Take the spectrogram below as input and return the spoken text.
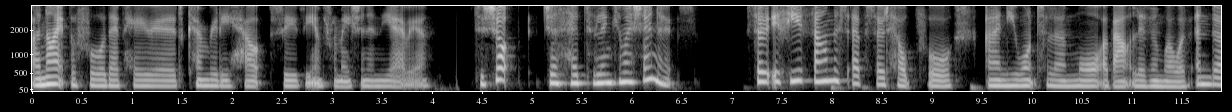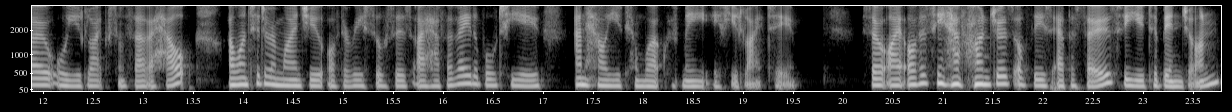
a night before their period can really help soothe the inflammation in the area. To shop, just head to link in my show notes. So, if you found this episode helpful and you want to learn more about living well with endo or you'd like some further help, I wanted to remind you of the resources I have available to you and how you can work with me if you'd like to. So, I obviously have hundreds of these episodes for you to binge on.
